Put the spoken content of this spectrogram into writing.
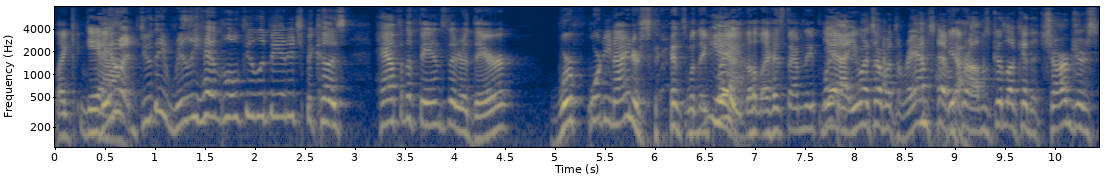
Like, Yeah. they don't, do they really have home field advantage? Because half of the fans that are there were 49ers fans when they played Yeah. the last time they played. Yeah, you want to talk about the Rams having Yeah. problems? Good luck at the Chargers.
